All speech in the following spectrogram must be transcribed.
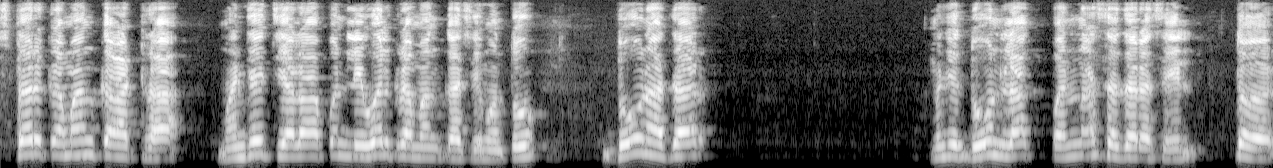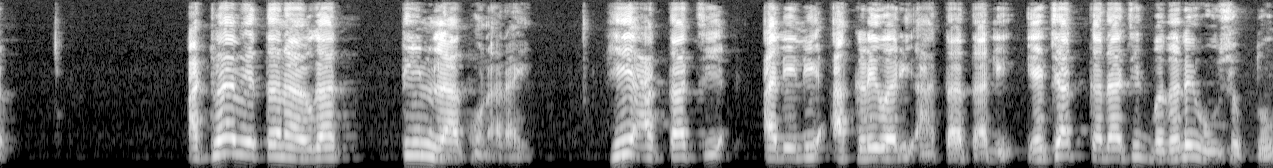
स्तर क्रमांक अठरा म्हणजेच याला आपण लेवल क्रमांक असे म्हणतो. दोन हजार म्हणजे दोन लाख पन्नास हजार असेल तर आठव्या वेतन आयोगात तीन लाख होणार आहे. ही आताची आलेली आकडेवारी हातात आली. याच्यात कदाचित बदलही होऊ शकतो.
